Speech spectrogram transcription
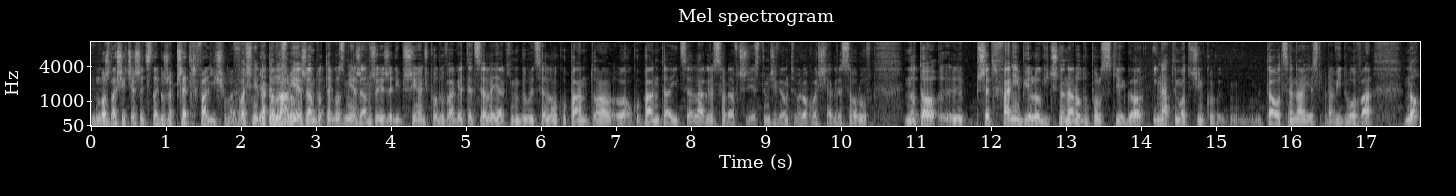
y, można się cieszyć z tego, że przetrwaliśmy? Właśnie do tego naród? zmierzam, do tego zmierzam, że jeżeli przyjąć pod uwagę te cele, jakim były cele okupanta, okupanta i cele agresora w 1939 roku, właściwie agresorów, no to y, przetrwanie biologiczne narodu polskiego i na tym odcinku y, ta ocena jest prawidłowa, no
